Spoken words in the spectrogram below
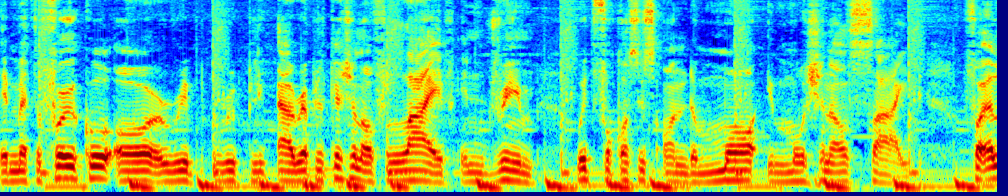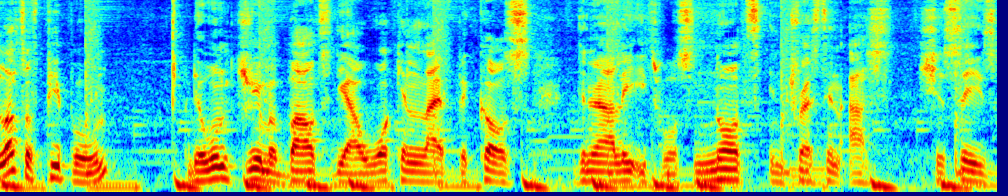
a metaphorical or repli- uh, replication of life in dream which focuses on the more emotional side. For a lot of people, they won't dream about their working life because generally it was not interesting as she says.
